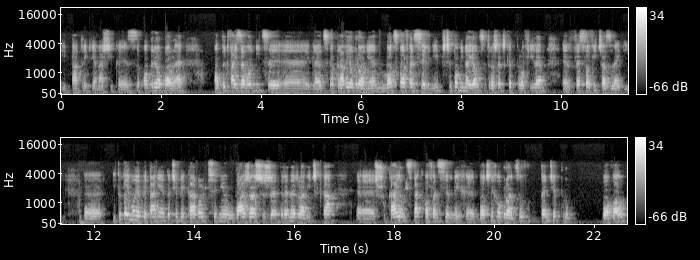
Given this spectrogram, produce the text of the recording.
i Patryk Janasik e, z Odry Opole. Obydwaj zawodnicy grający na prawej obronie, mocno ofensywni, przypominający troszeczkę profilem Wesowicza z Legii. I tutaj moje pytanie do Ciebie, Karol, czy nie uważasz, że trener Lawiczka, szukając tak ofensywnych bocznych obrońców, będzie próbował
